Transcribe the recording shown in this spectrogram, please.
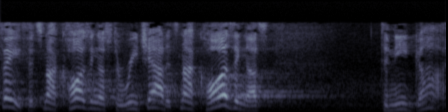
faith. It's not causing us to reach out. It's not causing us to need God.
